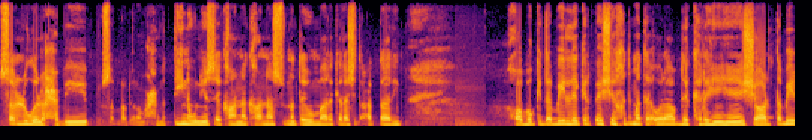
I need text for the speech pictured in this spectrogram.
صلو الحبیب، صلی اللہ علیہ محمد تین انہیں سے کھانا کھانا، سنت مبارک، راشد عطاری۔ خوابوں کی تعبیر لے کر پیش خدمت ہے اور آپ دیکھ رہے ہیں شارٹ تعبیر۔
